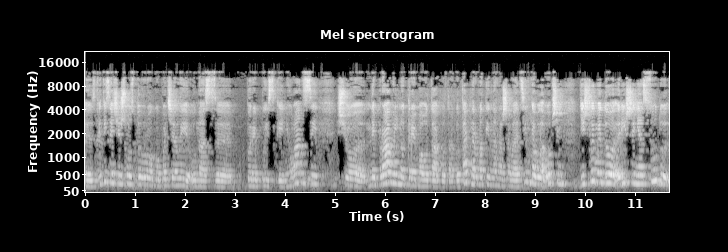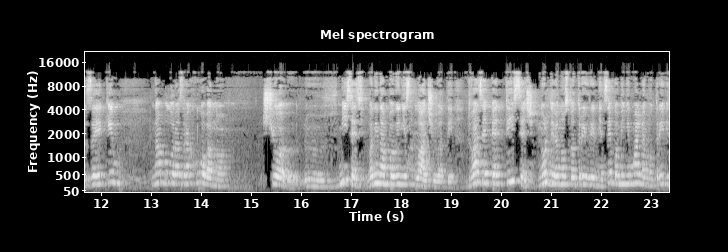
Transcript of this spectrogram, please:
Е, З 2006 року почали у нас е, переписки, нюанси, що неправильно треба отак, отак, отак. Нормативна грошова оцінка була. В общем, дійшли ми до рішення суду, за яким нам було розраховано, що е, в місяць вони нам повинні сплачувати 25 тисяч 0,93 гривні. Це по мінімальному 3%.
